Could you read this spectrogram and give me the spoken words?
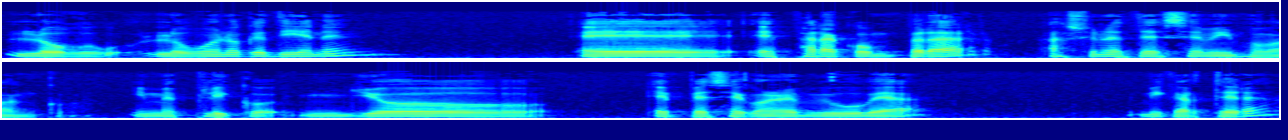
lo, lo bueno que tienen eh, es para comprar acciones de ese mismo banco. Y me explico, yo empecé con el BVA, mi cartera,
